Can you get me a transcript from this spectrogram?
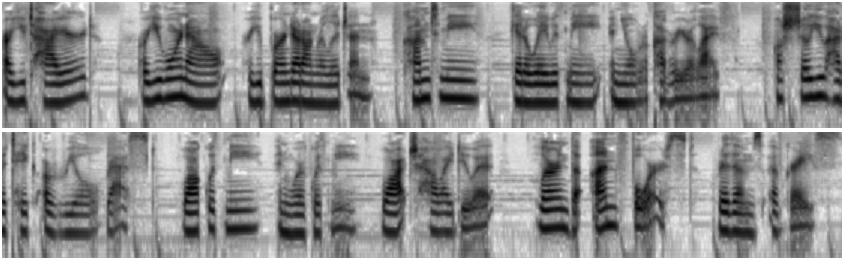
Are you tired? Are you worn out? Are you burned out on religion? Come to me, get away with me, and you'll recover your life. I'll show you how to take a real rest. Walk with me and work with me. Watch how I do it. Learn the unforced rhythms of grace.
